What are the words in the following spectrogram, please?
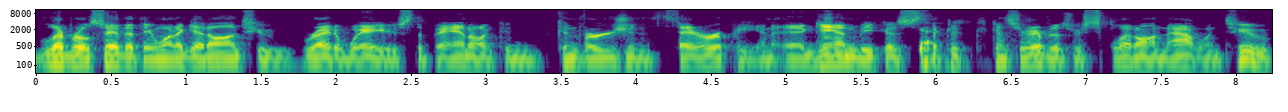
liberals say that they want to get onto right away is the ban on con- conversion therapy, and again, because yeah. the conservatives are split on that one too.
